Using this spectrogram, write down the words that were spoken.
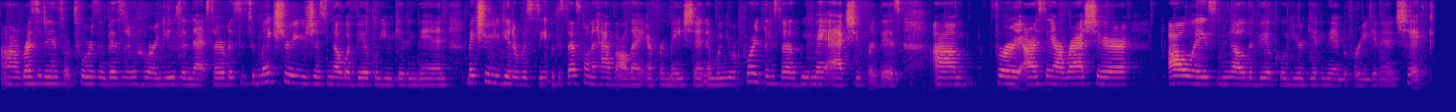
uh, residents or tourism visitors who are using that service is to make sure you just know what vehicle you're getting in. Make sure you get a receipt because that's going to have all that information. And when you report things to us, we may ask you for this. Um, for our say our ride share, always know the vehicle you're getting in before you get in. Check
